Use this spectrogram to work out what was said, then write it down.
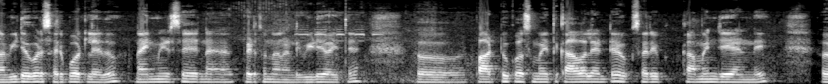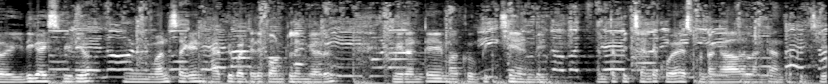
నా వీడియో కూడా సరిపోవట్లేదు. నైన్ మినిట్సే నా పెడుతున్నానండి వీడియో అయితే. పార్ట్ టూ కోసం అయితే కావాలి అంటే ఒకసారి కామెంట్ చేయండి. ఇది guys video once again happy birthday Pawan Kalyan garu. మీరంటే మాకు పిచ్చి అండి. ఎంత పిచ్చి అంటే కోయేసుకుంటాం కావాలంటే అంత పిచ్చి.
